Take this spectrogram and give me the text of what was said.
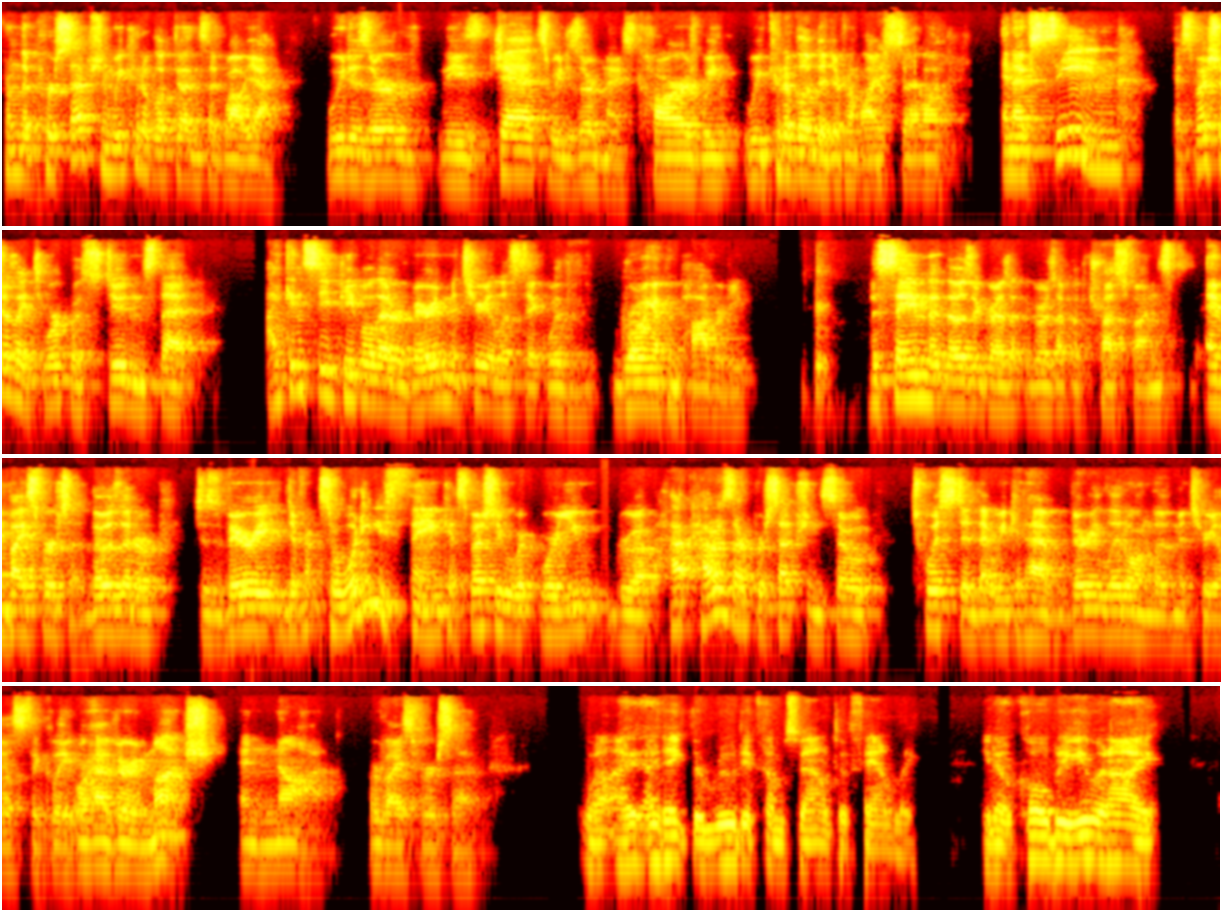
from the perception, we could have looked at and said, wow, yeah, we deserve these jets, we deserve nice cars, we, we could have lived a different lifestyle. And I've seen, especially as I work with students, that I can see people that are very materialistic with growing up in poverty the same that those that grows up, grows up with trust funds and vice versa. Those that are just very different. So what do you think especially where, where you grew up how, how is our perception so twisted that we could have very little and live materialistically or have very much and not or vice versa? Well i, I think the root it comes down to family. You know, Colby, you and I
